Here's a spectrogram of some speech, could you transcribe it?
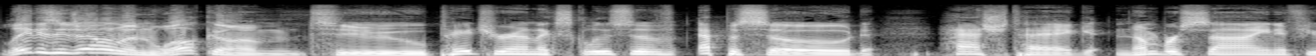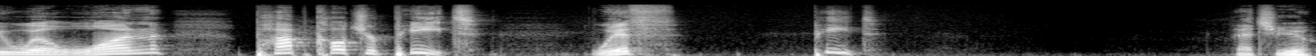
Ladies and gentlemen, welcome to Patreon exclusive episode. Hashtag number sign, if you will, one Pop Culture Pete with Pete. That's you.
